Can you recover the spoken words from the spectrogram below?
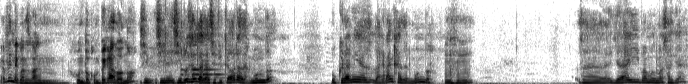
A fin de cuentas van junto con pegado, ¿no? Si, si, si Rusia es la gasificadora del mundo, Ucrania es la granja del mundo. O sea, ya ahí vamos más allá.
